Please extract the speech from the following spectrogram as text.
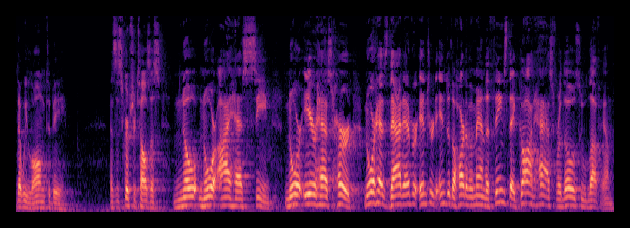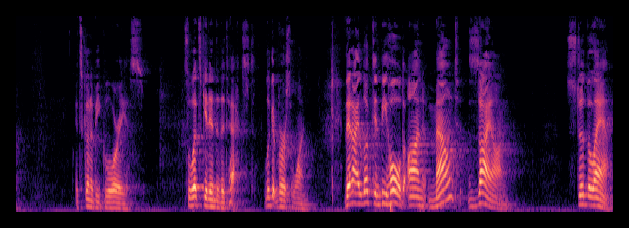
that we long to be. As the scripture tells us, no nor I has seen, nor ear has heard, nor has that ever entered into the heart of a man, the things that God has for those who love him. It's going to be glorious. So let's get into the text. Look at verse 1. Then I looked, and behold, on Mount Zion stood the Lamb,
